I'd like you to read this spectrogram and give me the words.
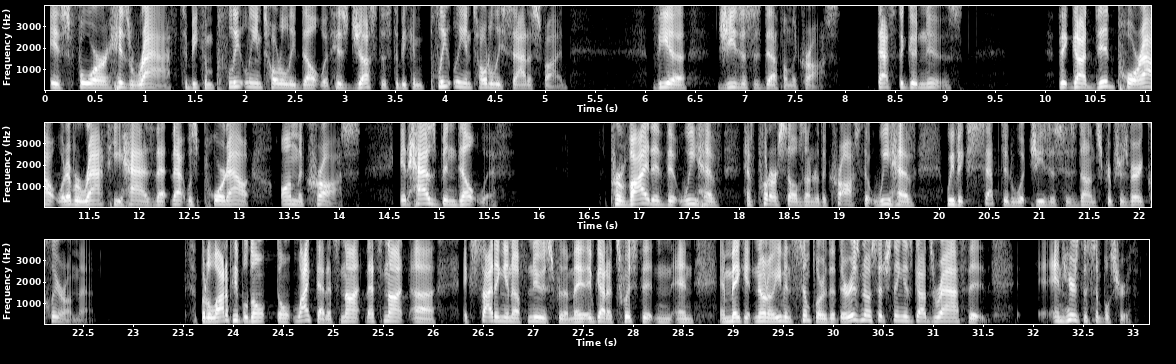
is for his wrath to be completely and totally dealt with, his justice to be completely and totally satisfied via Jesus' death on the cross. That's the good news. That God did pour out whatever wrath he has, that, that was poured out on the cross. It has been dealt with, provided that we have, have put ourselves under the cross, that we have we've accepted what Jesus has done. Scripture is very clear on that. But a lot of people don't, don't like that. It's not, that's not uh, exciting enough news for them. They, have got to twist it and, and, and make it, no, no, even simpler, that there is no such thing as God's wrath. That, and here's the simple truth.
